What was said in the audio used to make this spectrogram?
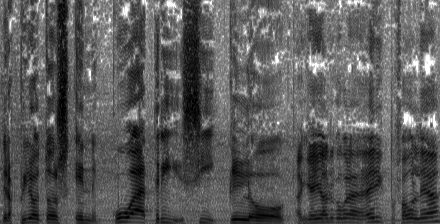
de los pilotos en cuatriciclo. Aquí hay algo para Eric, por favor, lea.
